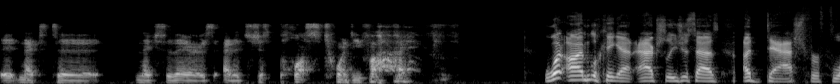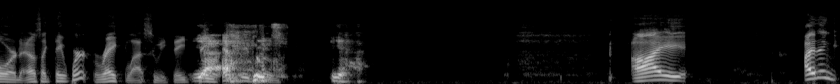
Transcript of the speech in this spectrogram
it next to next to theirs, and it's just plus twenty five. What I'm looking at actually just has a dash for Florida. I was like, they weren't ranked last week. They yeah, they. yeah. I I think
